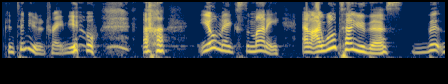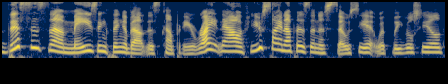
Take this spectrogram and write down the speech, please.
continue to train you. You'll make some money. And I will tell you this th- this is the amazing thing about this company. Right now, if you sign up as an associate with Legal Shield,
